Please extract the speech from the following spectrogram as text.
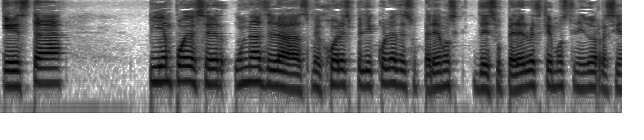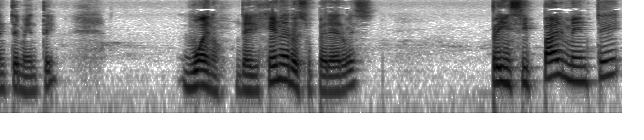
que esta bien puede ser una de las mejores películas de, de superhéroes que hemos tenido recientemente. Bueno, del género de superhéroes principalmente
